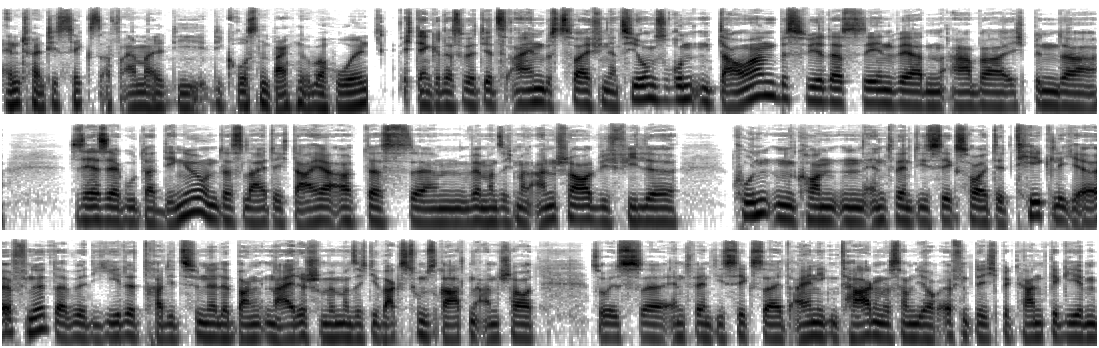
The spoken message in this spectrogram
N26 auf einmal die, die großen Banken überholen? Ich denke, das wird jetzt ein bis zwei Finanzierungsrunden dauern, bis wir das sehen werden, aber ich bin da sehr, sehr guter Dinge und das leite ich daher ab, dass ähm, wenn man sich mal anschaut, wie viele Kundenkonten N26 heute täglich eröffnet. Da wird jede traditionelle Bank neidisch. Und wenn man sich die Wachstumsraten anschaut, so ist äh, N26 seit einigen Tagen, das haben die auch öffentlich bekannt gegeben,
